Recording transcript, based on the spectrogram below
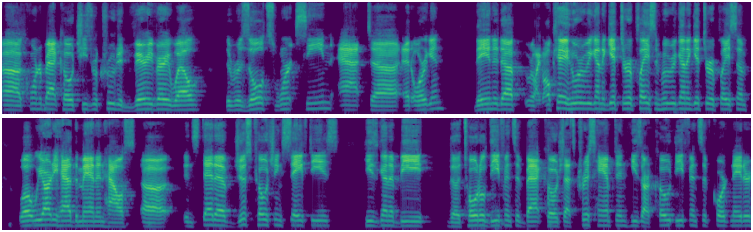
uh, cornerback coach. He's recruited very very well. The results weren't seen at uh, at Oregon. They ended up we're like, okay, who are we going to get to replace him? Who are we going to get to replace him? Well, we already had the man in house. Uh, instead of just coaching safeties, he's going to be the total defensive back coach. That's Chris Hampton. He's our co-defensive coordinator.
